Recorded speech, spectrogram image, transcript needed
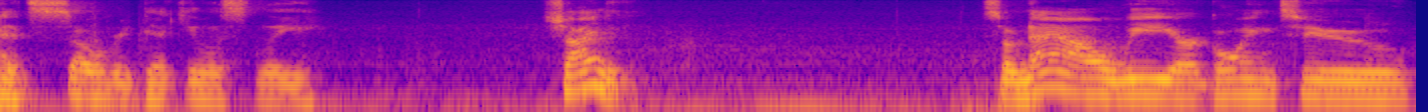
it's so ridiculously shiny. So now we are going to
